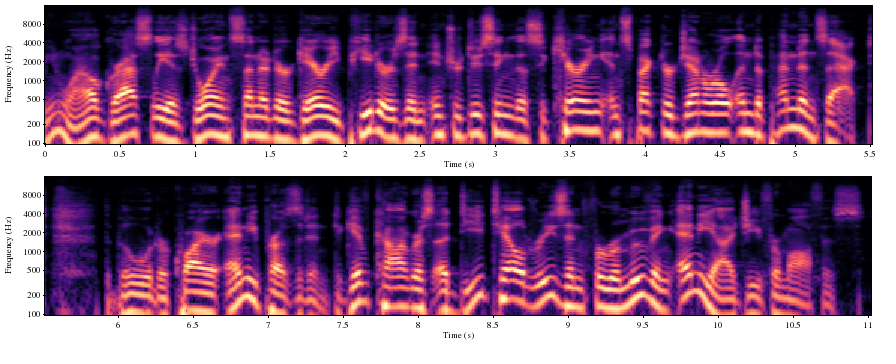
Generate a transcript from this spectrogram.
Meanwhile, Grassley has joined Senator Gary Peters in introducing the Securing Inspector General Independence Act. The bill would require any president to give Congress a detailed reason for removing any IG from office.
